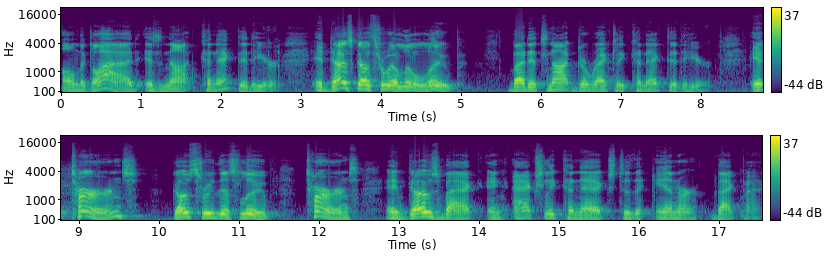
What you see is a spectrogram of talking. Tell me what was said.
on the glide is not connected here. It does go through a little loop, but it's not directly connected here. It turns, goes through this loop, turns and goes back and actually connects to the inner backpack.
